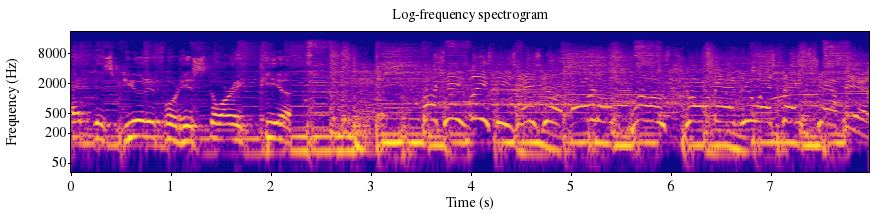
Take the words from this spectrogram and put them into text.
at this beautiful historic pier. Martins Licis is your Arnold Pro Strongman USA champion.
